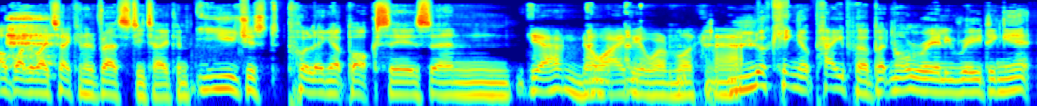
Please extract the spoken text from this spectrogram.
Oh, by the way, take an adversity token. You just pulling at boxes and Yeah, I have no And- idea and- what I'm looking at. looking at paper, but not really reading it.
